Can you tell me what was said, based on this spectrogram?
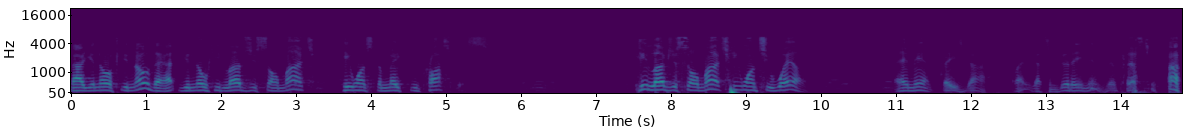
Now, you know, if you know that, you know He loves you so much, He wants to make you prosperous. He loves you so much, He wants you well. Amen. Praise God. I got some good amens there, Pastor.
